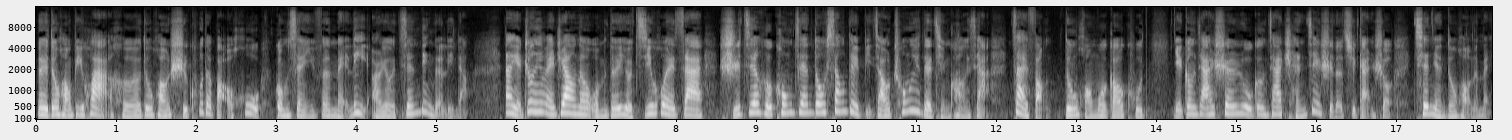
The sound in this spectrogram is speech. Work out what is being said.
为敦煌壁画和敦煌石窟的保护贡献一份美丽而又坚定的力量。那也正因为这样呢，我们得以有机会在时间和空间都相对比较充裕的情况下，再访敦煌莫高窟，也更加深入、更加沉浸式的去感受千年敦煌的美。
